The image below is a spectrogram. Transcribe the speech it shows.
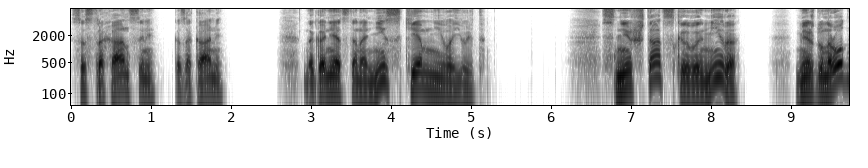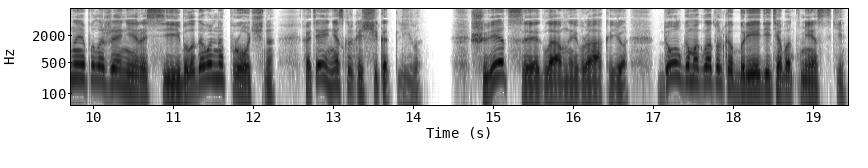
со страханцами, казаками. Наконец-то она ни с кем не воюет. С нештатского мира международное положение России было довольно прочно, хотя и несколько щекотливо. Швеция, главный враг ее, долго могла только бредить об отместке.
